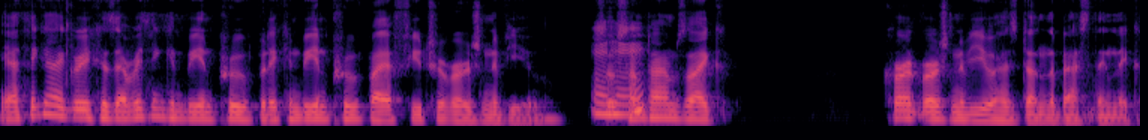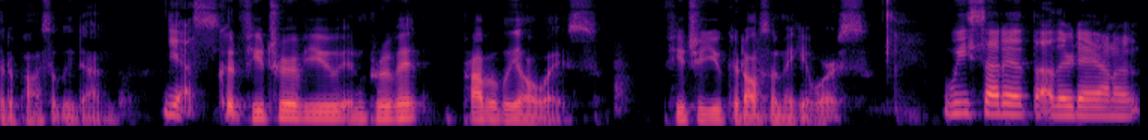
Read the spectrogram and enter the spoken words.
Yeah, I think I agree because everything can be improved, but it can be improved by a future version of you. So Mhm. sometimes, like, current version of you has done the best thing they could have possibly done. Yes. Could future of you improve it? Probably always. Future you could also make it worse. We said it the other day on a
